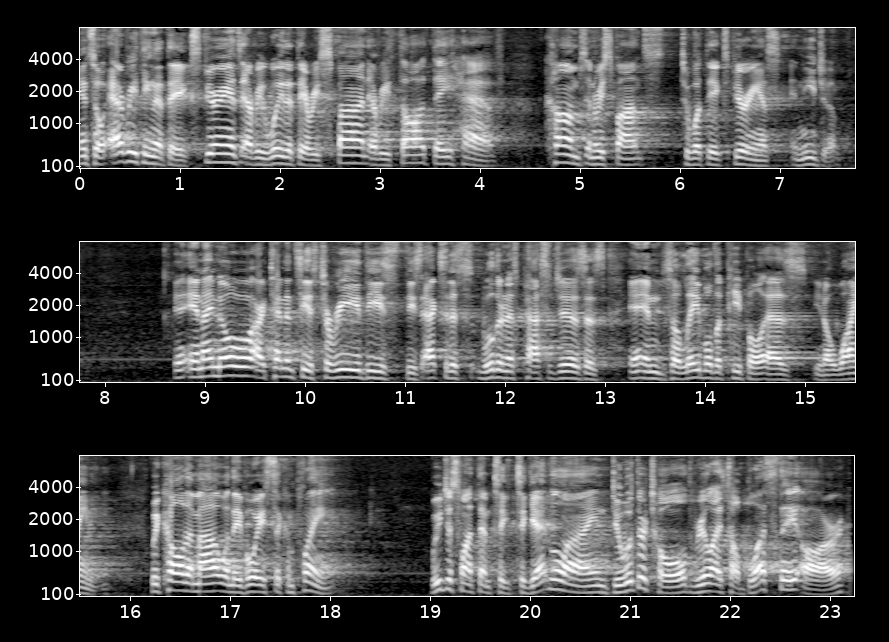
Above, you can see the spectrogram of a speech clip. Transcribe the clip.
And so everything that they experience, every way that they respond, every thought they have comes in response to what they experienced in Egypt. And I know our tendency is to read these, these Exodus wilderness passages as, and to label the people as, you know, whiny. We call them out when they voice a complaint. We just want them to, to get in line, do what they're told, realize how blessed they are,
